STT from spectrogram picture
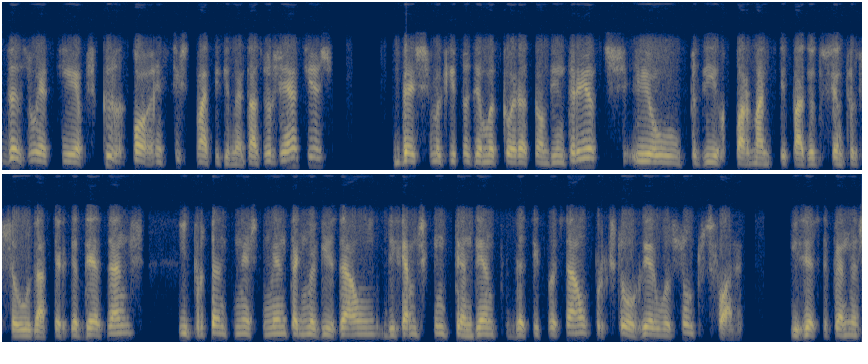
das USFs que recorrem sistematicamente às urgências Deixe-me aqui fazer uma declaração de interesses. Eu pedi reforma antecipada do Centro de Saúde há cerca de 10 anos e, portanto, neste momento tenho uma visão, digamos que independente da situação, porque estou a ver o assunto de fora. Exerço apenas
